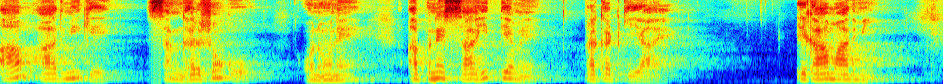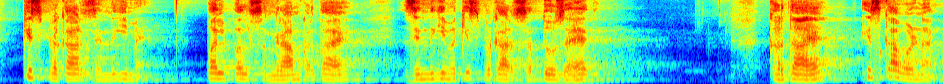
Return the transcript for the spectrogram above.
आम आदमी के संघर्षों को उन्होंने अपने साहित्य में प्रकट किया है। एक आम आदमी किस प्रकार ज़िंदगी में पल पल संग्राम करता है ज़िंदगी में किस प्रकार जद्दोजहद करता है, इसका वर्णन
